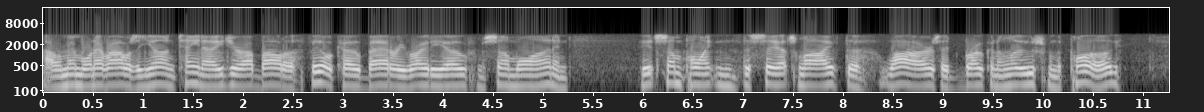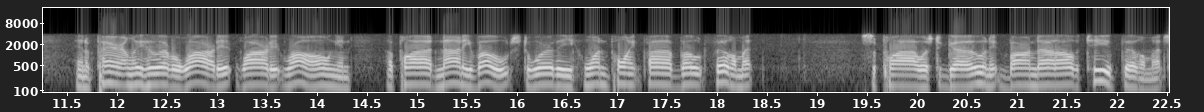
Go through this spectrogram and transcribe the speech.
I remember whenever I was a young teenager I bought a Philco battery radio from someone and at some point in the set's life, the wires had broken loose from the plug, and apparently whoever wired it wired it wrong and applied 90 volts to where the 1.5 volt filament supply was to go, and it burned out all the tube filaments.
